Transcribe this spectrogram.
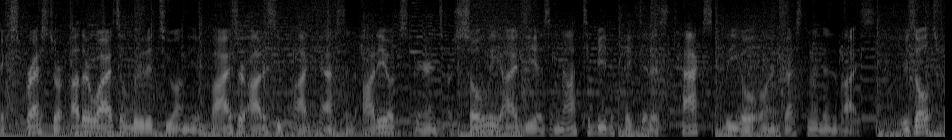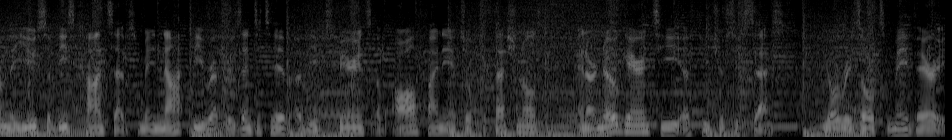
expressed, or otherwise alluded to on the Advisor Odyssey podcast and audio experience are solely ideas and not to be depicted as tax, legal, or investment advice. Results from the use of these concepts may not be representative of the experience of all financial professionals and are no guarantee of future success. Your results may vary.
